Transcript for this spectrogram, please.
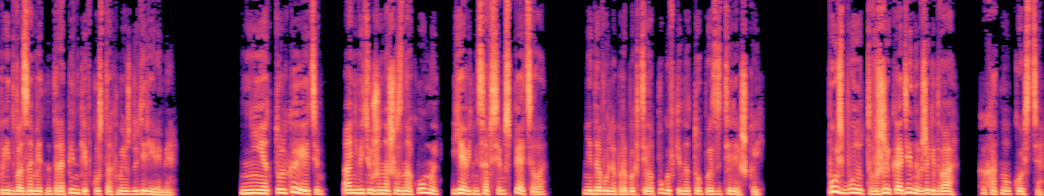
по едва заметной тропинке в кустах между деревьями. Нет, только этим. Они ведь уже наши знакомые, я ведь не совсем спятила. Недовольно пропыхтела Пуговкина, топая за тележкой. Пусть будут в ЖИК-1 и в ЖИК-2, хохотнул Костя.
